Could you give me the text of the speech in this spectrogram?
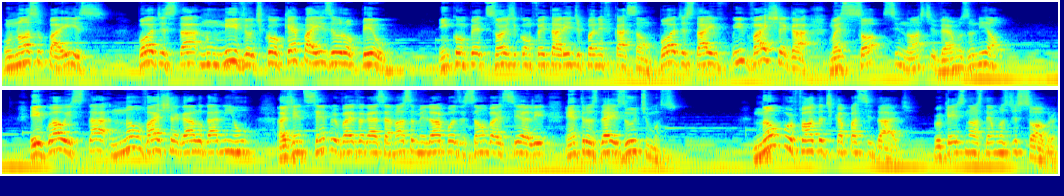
o nosso país pode estar num nível de qualquer país europeu em competições de confeitaria e de panificação. Pode estar e, e vai chegar, mas só se nós tivermos união. Igual está, não vai chegar a lugar nenhum. a gente sempre vai pegar se a nossa melhor posição vai ser ali entre os dez últimos. Não por falta de capacidade, porque isso nós temos de sobra.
